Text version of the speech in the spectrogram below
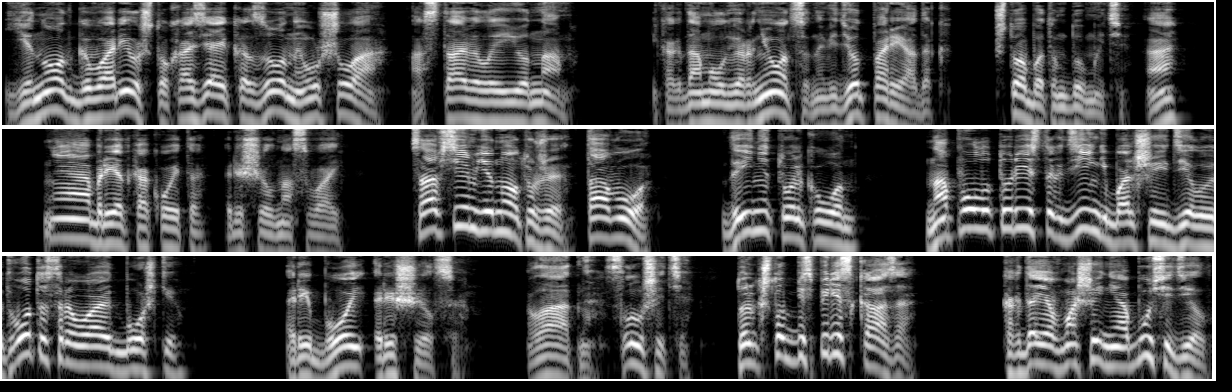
Енот говорил, что хозяйка зоны ушла, оставила ее нам. И когда, мол, вернется, наведет порядок. Что об этом думаете, а? Не, бред какой-то, решил Насвай. Совсем енот уже, того. Да и не только он. На полутуристах деньги большие делают, вот и срывают бошки. Рябой решился. Ладно, слушайте, только чтоб без пересказа. Когда я в машине Абу сидел...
